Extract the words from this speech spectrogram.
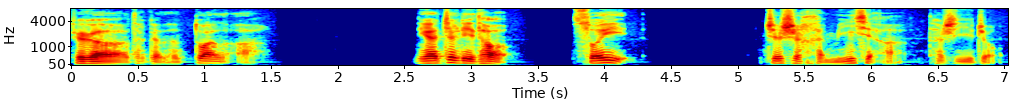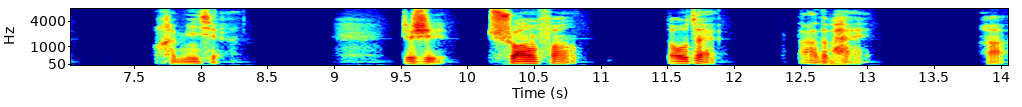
这个他可能断了啊。你看这里头，所以这是很明显啊，它是一种。很明显，这是双方都在打的牌啊。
